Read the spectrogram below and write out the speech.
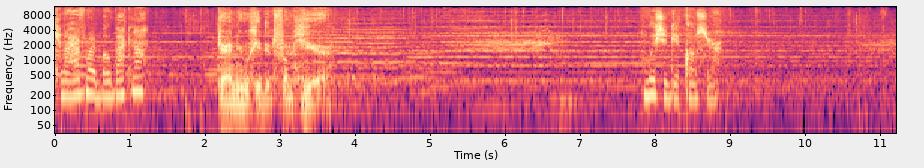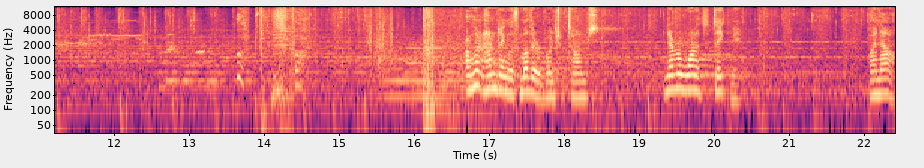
Can I have my bow back now? Can you hit it from here? We should get closer. I went hunting with Mother a bunch of times. She never wanted to take me. Why now?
